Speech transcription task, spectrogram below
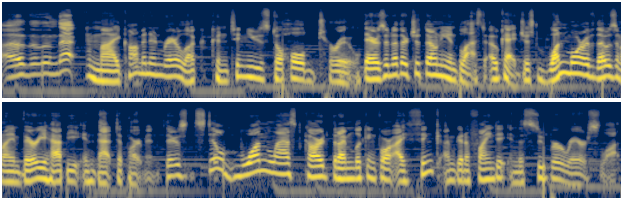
Other than that, my common and rare luck continues to hold true. There's another Chthonian Blast. Okay, just one more of those and I am very happy in that department. There's still one last card that I'm looking for. I think I'm going to find it in the super rare slot.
